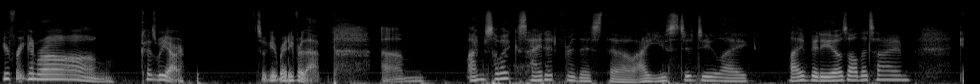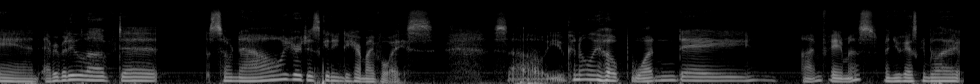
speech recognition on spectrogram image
You're freaking wrong. Because we are. So get ready for that. Um, I'm so excited for this though. I used to do like live videos all the time and everybody loved it. So now you're just getting to hear my voice. So you can only hope one day I'm famous and you guys can be like,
